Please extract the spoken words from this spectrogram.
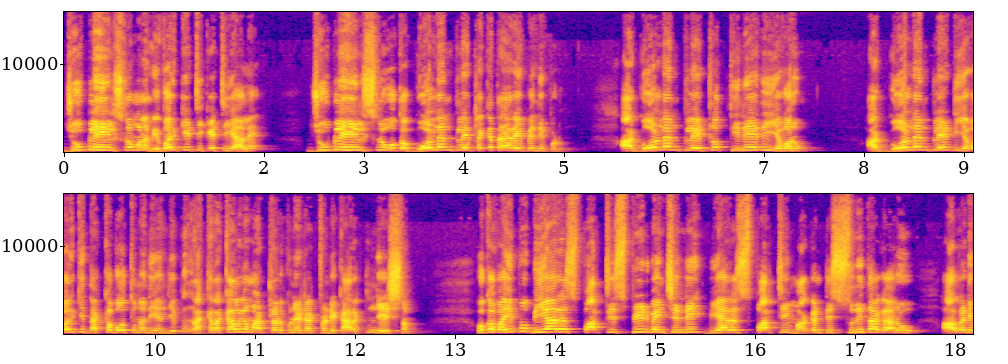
జూబ్లీ హిల్స్లో మనం ఎవరికి టికెట్ ఇవ్వాలి జూబ్లీ హిల్స్లో ఒక గోల్డెన్ ప్లేట్ లెక్క తయారైపోయింది ఇప్పుడు. ఆ గోల్డెన్ ప్లేట్లో తినేది ఎవరు? ఆ గోల్డెన్ ప్లేట్ ఎవరికి దక్కబోతున్నది అని చెప్పి రకరకాలుగా మాట్లాడుకునేటటువంటి కార్యక్రమం చేసినాం. ఒకవైపు బీఆర్ఎస్ పార్టీ స్పీడ్ పెంచింది. బీఆర్ఎస్ పార్టీ మాగంటి సునీత గారు ఆల్రెడీ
